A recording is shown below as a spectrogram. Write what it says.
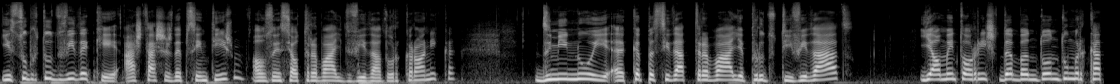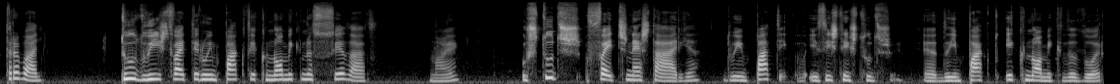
E sobretudo devido a quê? Às taxas de absentismo, ausência ao trabalho devido à dor crónica, diminui a capacidade de trabalho, a produtividade e aumenta o risco de abandono do mercado de trabalho. Tudo isto vai ter um impacto económico na sociedade, não é? Os estudos feitos nesta área do impacto, existem estudos eh, de impacto económico da dor,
